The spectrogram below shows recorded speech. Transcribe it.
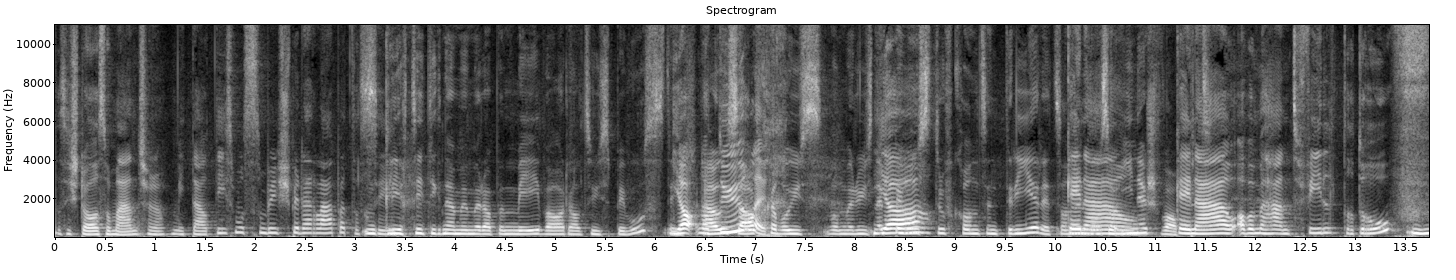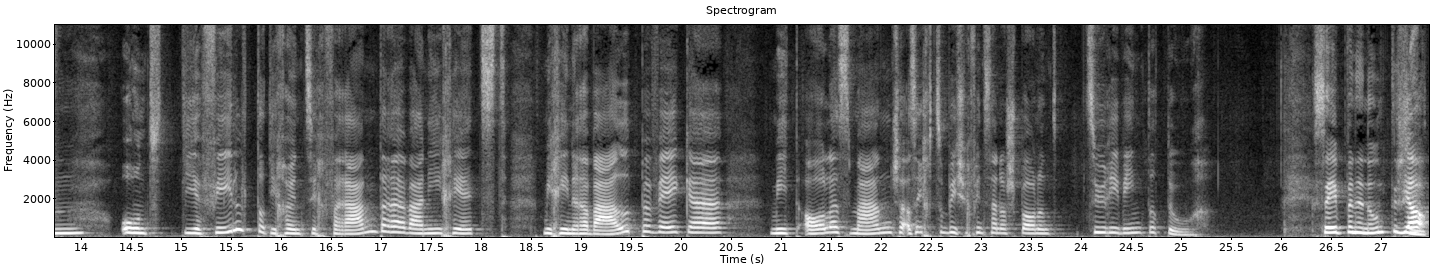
Das ist da so Menschen mit Autismus zum Beispiel erleben. Dass Und gleichzeitig nehmen wir aber mehr wahr, als uns bewusst ist. Ja, natürlich. Auch Sachen, wo, uns, wo wir uns nicht Ja. bewusst darauf konzentrieren, sondern genau, so reinschwappt. Genau, aber wir haben Filter drauf. Mhm. Und die Filter, die können sich verändern, wenn ich jetzt mich in einer Welt bewege mit alles Menschen. Also ich zum Beispiel, ich finde es auch noch spannend, Zürich-Winterthur. Sieht man einen Unterschied? Ja,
